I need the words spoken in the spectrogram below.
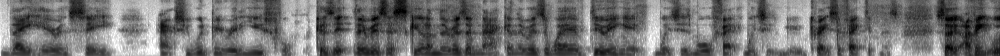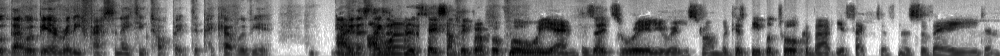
they hear and see actually would be really useful because it, there is a skill and there is a knack and there is a way of doing it which is more which creates effectiveness. So I think that would be a really fascinating topic to pick up with you. I, I want to say something before we end because it's really, really strong because people talk about the effectiveness of aid and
